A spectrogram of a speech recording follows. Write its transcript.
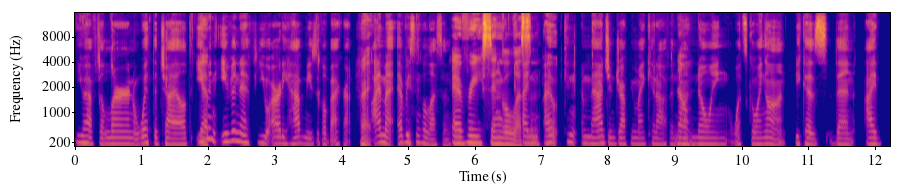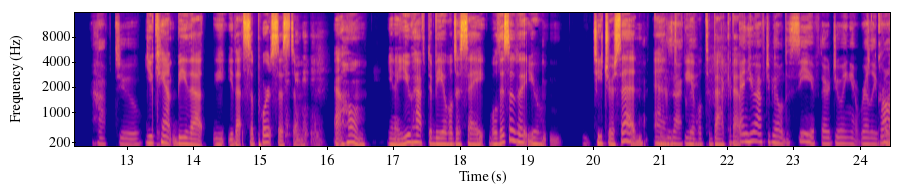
you have to learn with the child, Yep. even even if you already have musical background. Right. I'm at every single lesson. Every single lesson. I can imagine dropping my kid off and No. not knowing what's going on because then I have to you can't be that that support system at home. You know, you have to be able to say, "Well, this is what your teacher said," and Exactly. be able to back it up and you have to be able to see if they're doing it really wrong.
